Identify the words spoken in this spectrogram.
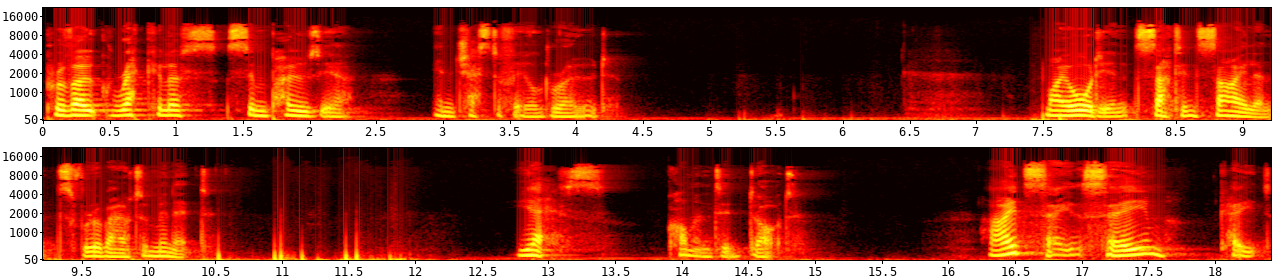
provoke reckless symposia in Chesterfield Road. My audience sat in silence for about a minute. Yes, commented Dot. I'd say the same, Kate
